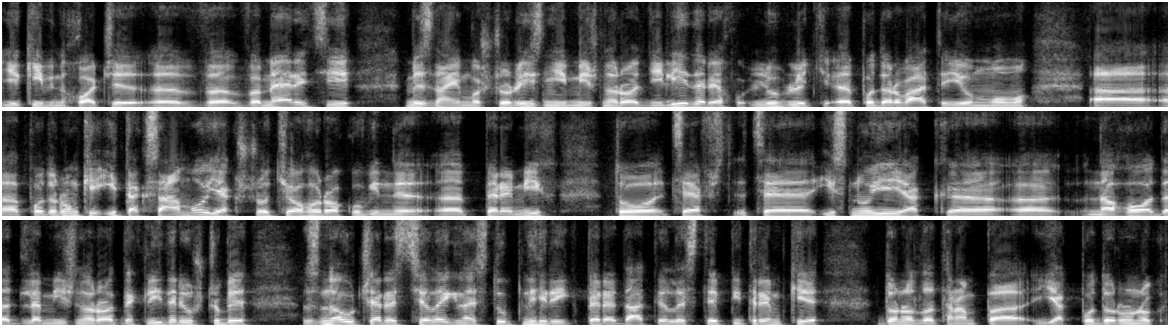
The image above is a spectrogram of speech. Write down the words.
які він хоче е, в, в Америці. Ми знаємо, що різні міжнародні лідери люблять е, подарувати йому подарунки. І так само, якщо цього року він не переміг, то це це існує як нагода для міжнародних лідерів, щоб знов через цілий наступний рік передати листи підтримки Дональда Трампа як подарунок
